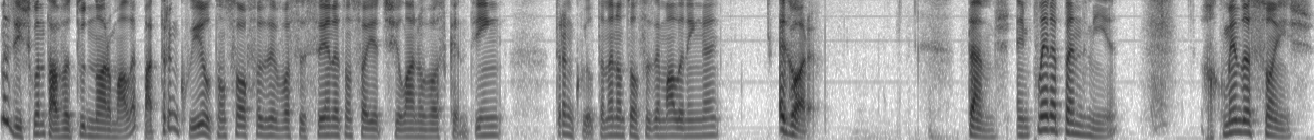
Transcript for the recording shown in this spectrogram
Mas isto quando estava tudo normal, é pá, tranquilo, estão só a fazer a vossa cena, estão só a desfilar no vosso cantinho, tranquilo, também não estão a fazer mal a ninguém. Agora, estamos em plena pandemia, recomendações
